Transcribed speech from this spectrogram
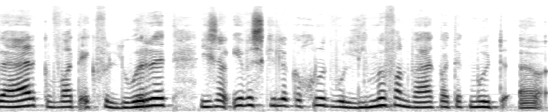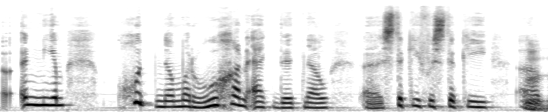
werk wat ek verloor het. Hier's nou ewe skielik 'n groot volume van werk wat ek moet moet uh, inneem. Goed, nou maar hoe gaan ek dit nou uh, stukkie vir stukkie uh, hmm.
